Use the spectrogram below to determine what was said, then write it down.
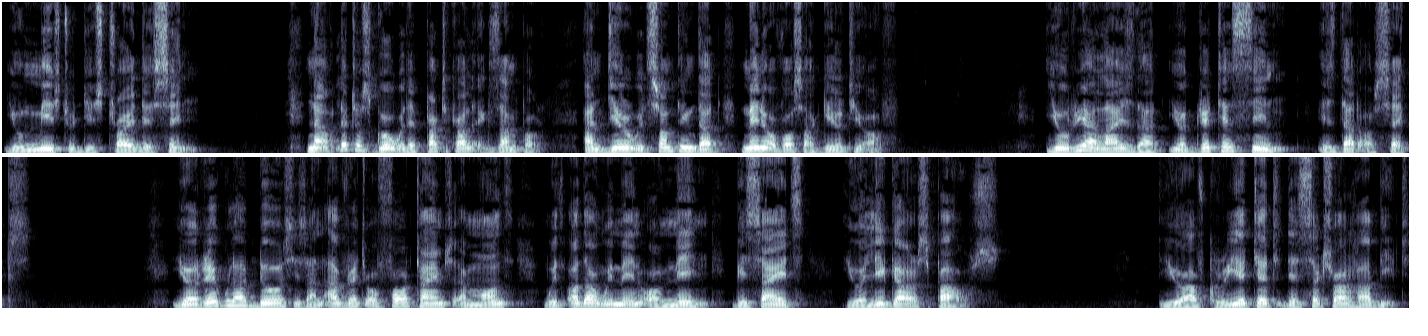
you miss to destroy the sin. Now, let us go with a practical example and deal with something that many of us are guilty of. You realize that your greatest sin is that of sex. Your regular dose is an average of four times a month with other women or men besides your legal spouse. You have created the sexual habit,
